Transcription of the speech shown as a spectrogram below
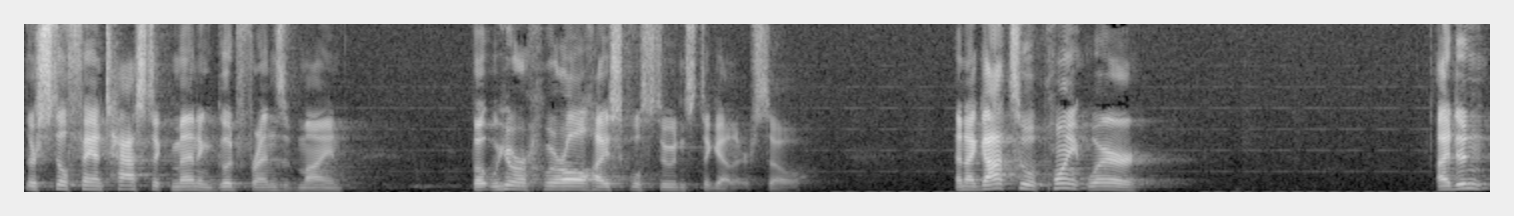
They're still fantastic men and good friends of mine. But we were, we were all high school students together, so and I got to a point where I didn't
